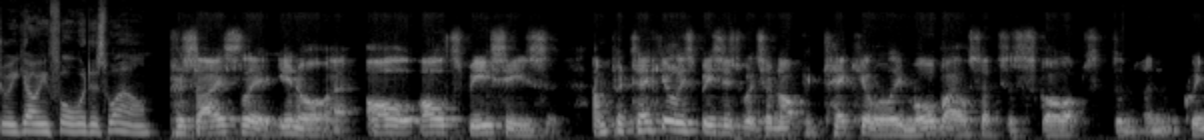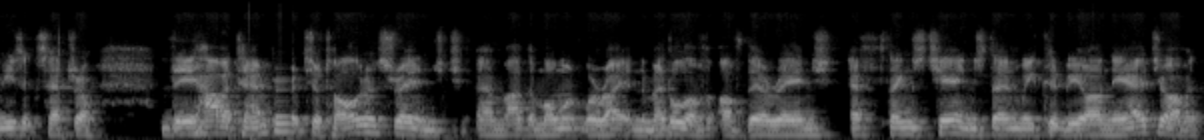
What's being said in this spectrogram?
fishery going forward as well. Precisely. You know, all, all species, and particularly species which are not particularly mobile, such as scallops and, and queenies, etc., they have a temperature tolerance range. Um, at the moment, we're right in the middle of, of their range. If things change, then we could be on the edge of it.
